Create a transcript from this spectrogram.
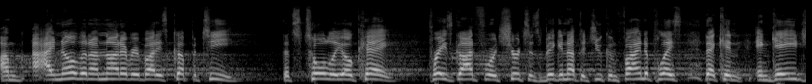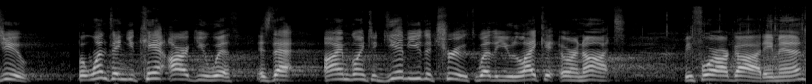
I know that I'm not everybody's cup of tea. That's totally okay. Praise God for a church that's big enough that you can find a place that can engage you. But one thing you can't argue with is that I'm going to give you the truth, whether you like it or not, before our God. Amen?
